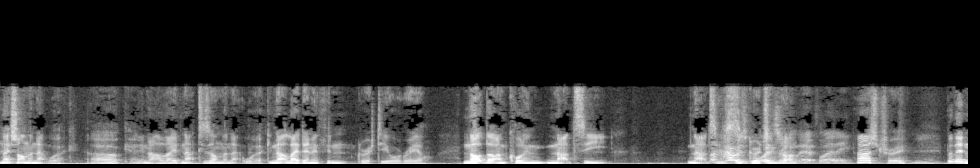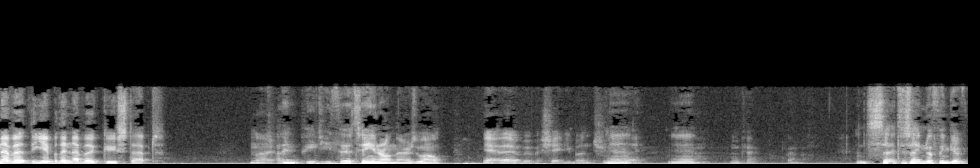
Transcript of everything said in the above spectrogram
No, it's not on the network. Okay. You're not allowed Nazis on the network. You're not allowed anything gritty or real. Not that I'm calling Nazi But Nazis Harris gritty boys and are on there plenty. That's true. But they never, yeah, but they never goose stepped. No. I think PG thirteen are on there as well. Yeah, they're a bit of a shady bunch. Yeah. Yeah. Hmm. Okay. Fair enough. And so, to say nothing of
